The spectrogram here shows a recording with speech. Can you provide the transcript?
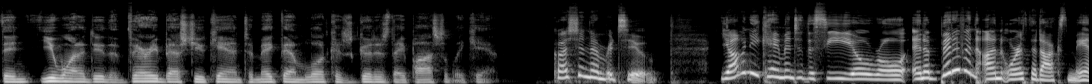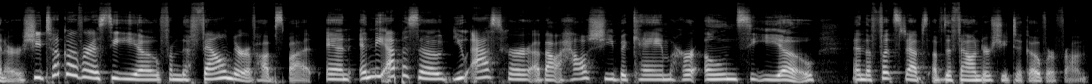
then you want to do the very best you can to make them look as good as they possibly can. Question number two Yamini came into the CEO role in a bit of an unorthodox manner. She took over as CEO from the founder of HubSpot. And in the episode, you ask her about how she became her own CEO and the footsteps of the founder she took over from.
